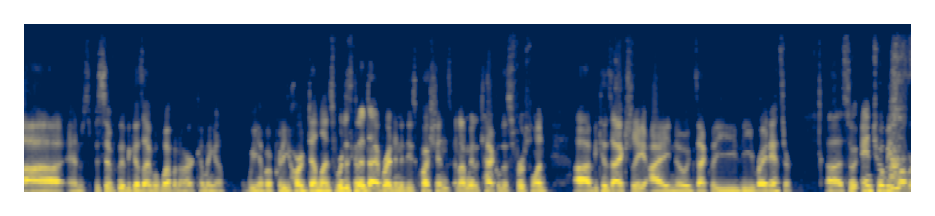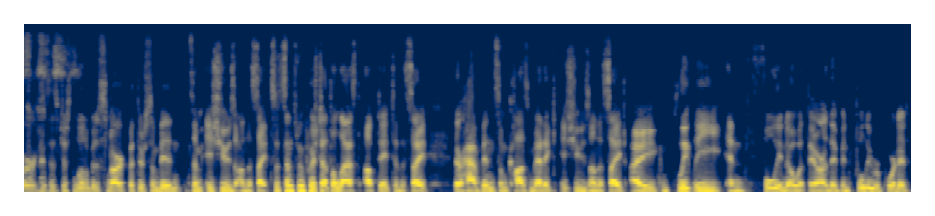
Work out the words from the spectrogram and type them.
Uh, and specifically because I have a webinar coming up, we have a pretty hard deadline. So we're just going to dive right into these questions, and I'm going to tackle this first one uh, because actually I know exactly the right answer. Uh, so anchovy lover, he says just a little bit of snark, but there's some been some issues on the site. So since we pushed out the last update to the site, there have been some cosmetic issues on the site. I completely and fully know what they are. They've been fully reported.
